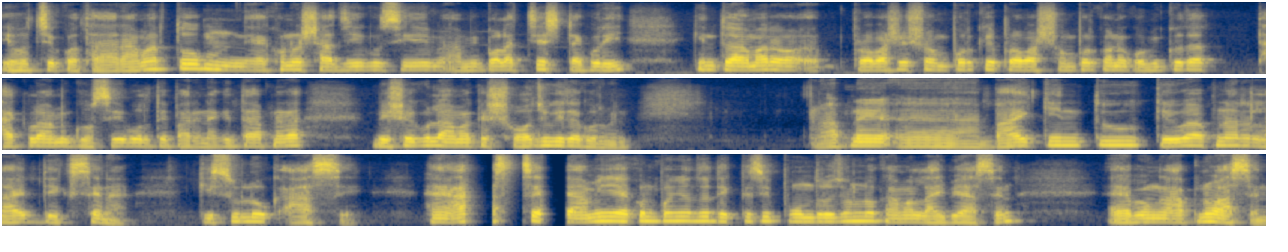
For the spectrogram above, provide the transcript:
এ হচ্ছে কথা। আর আমার তো উম এখনও সাজিয়ে গুছিয়ে আমি বলার চেষ্টা করি। কিন্তু আমার প্রবাসের সম্পর্কে, প্রবাস সম্পর্কে অনেক অভিজ্ঞতা থাকলেও আমি গুছিয়ে বলতে পারি না। কিন্তু আপনারা বিষয়গুলো আমাকে সহযোগিতা করবেন। আপনি ভাই কিন্তু কেউ আপনার লাইভ দেখছে না। কিছু লোক আছে। হ্যাঁ, আছে। আমি এখন পর্যন্ত দেখতেছি ১৫ জন লোক আমার লাইভে আছেন এবং আপনিও আছেন।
